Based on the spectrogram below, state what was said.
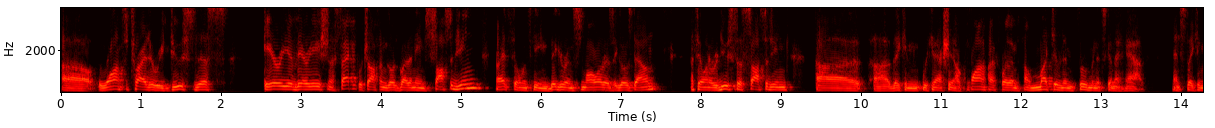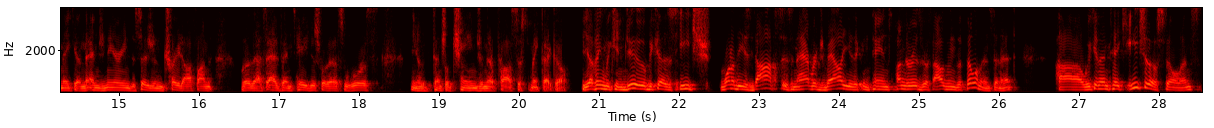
uh, wants to try to reduce this area variation effect, which often goes by the name sausaging, right? Filament's getting bigger and smaller as it goes down. If they want to reduce the sausaging, uh, uh, they can we can actually now quantify for them how much of an improvement it's going to have. And so they can make an engineering decision trade-off on whether that's advantageous, whether that's worth you know, the potential change in their process to make that go. The other thing we can do, because each one of these dots is an average value that contains hundreds or thousands of filaments in it, uh, we can then take each of those filaments,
